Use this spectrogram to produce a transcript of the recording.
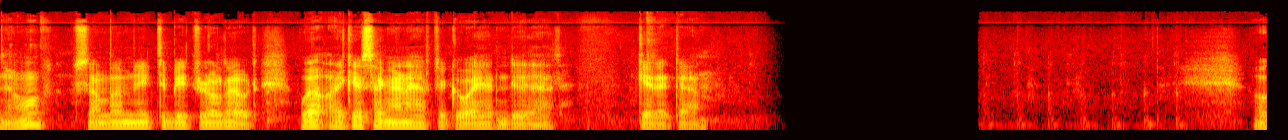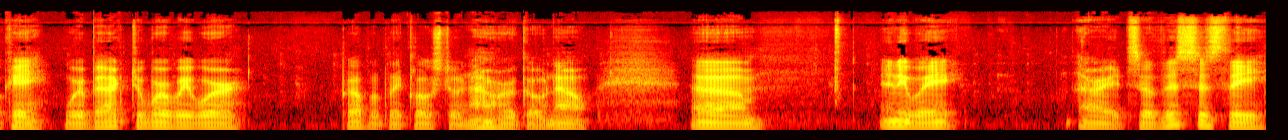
No, some of them need to be drilled out. Well, I guess I'm going to have to go ahead and do that. Get it done. Okay, we're back to where we were probably close to an hour ago now. Um, anyway, all right, so this is the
